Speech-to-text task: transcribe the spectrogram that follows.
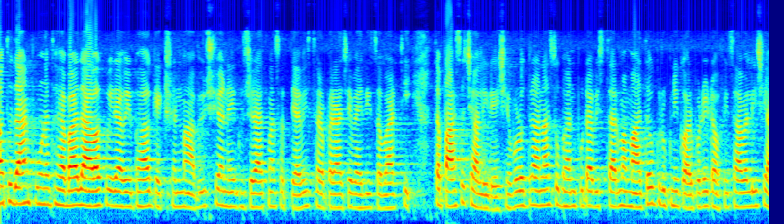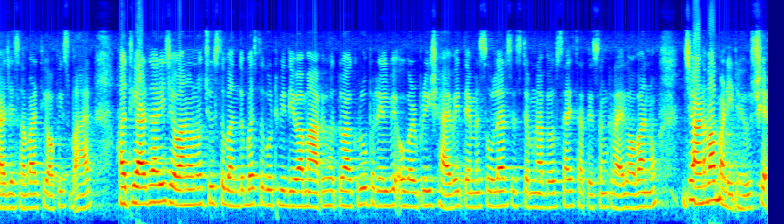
મતદાન પૂર્ણ થયા બાદ આવકવેરા વિભાગ એક્શનમાં આવ્યું છે અને ગુજરાતમાં સત્યાવીસ સ્થળ પર આજે વહેલી સવારથી તપાસ ચાલી રહી છે. વડોદરાના સુભાનપુરા વિસ્તારમાં માધવ ગ્રુપની કોર્પોરેટ ઓફિસ આવેલી છે. આજે સવારથી ઓફિસ બહાર હથિયારધારી જવાનોનો ચુસ્ત બંદોબસ્ત ગોઠવી દેવામાં આવ્યો હતો. આ ગ્રુપ રેલવે ઓવરબ્રિજ હાઈવે તેમજ સોલાર સિસ્ટમના વ્યવસાય સાથે સંકળાયેલ હોવાનું જાણવા મળી રહ્યું છે.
